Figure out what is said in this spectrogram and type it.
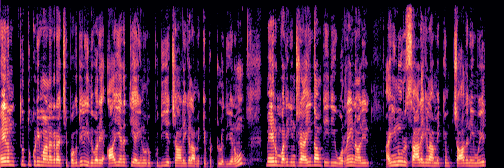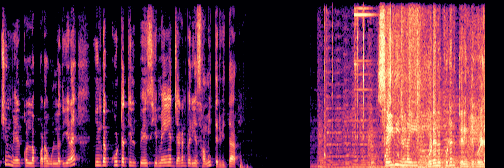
மேலும் தூத்துக்குடி மாநகராட்சி பகுதியில் இதுவரை ஆயிரத்தி ஐநூறு புதிய சாலைகள் அமைக்கப்பட்டுள்ளது எனவும் மேலும் வருகின்ற ஐந்தாம் தேதி ஒரே நாளில் ஐநூறு சாலைகள் அமைக்கும் சாதனை முயற்சியும் மேற்கொள்ளப்பட உள்ளது என இந்த கூட்டத்தில் பேசிய மேயர் ஜெகன் பெரியசாமி தெரிவித்தார். செய்திகளை உடனுக்குடன் தெரிந்து கொள்ள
